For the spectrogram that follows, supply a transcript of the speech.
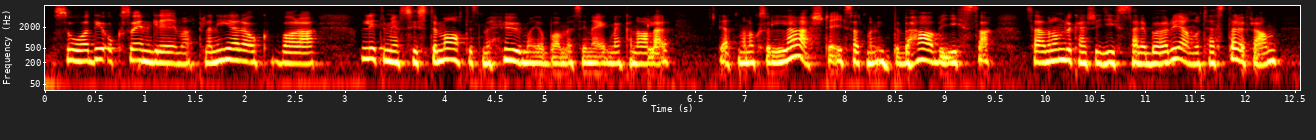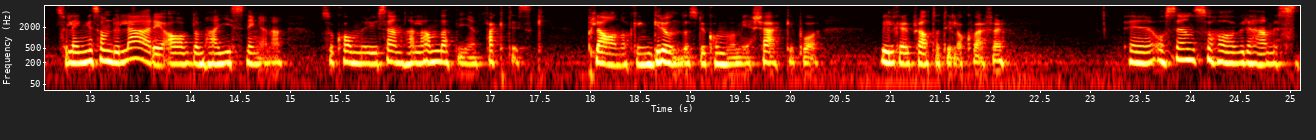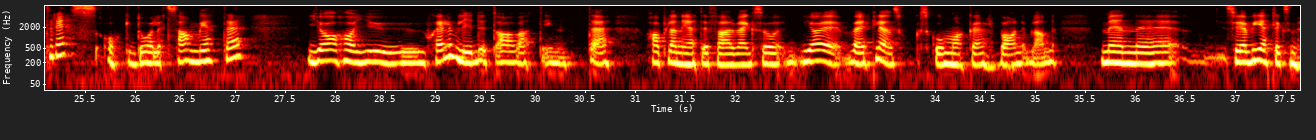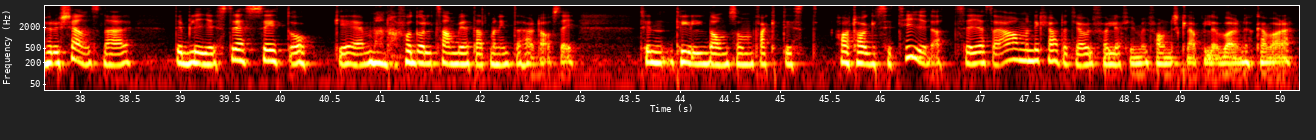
Så det är också en grej med att planera och vara lite mer systematisk med hur man jobbar med sina egna kanaler. Det är att man också lär sig så att man inte behöver gissa. Så även om du kanske gissar i början och testar det fram, så länge som du lär dig av de här gissningarna så kommer du ju sen ha landat i en faktisk plan och en grund. Alltså du kommer vara mer säker på vilka du pratar till och varför. Eh, och sen så har vi det här med stress och dåligt samvete. Jag har ju själv lidit av att inte ha planerat i förväg så jag är verkligen skomakarens barn ibland. Men, eh, så jag vet liksom hur det känns när det blir stressigt och eh, man har fått dåligt samvete att man inte hört av sig till, till de som faktiskt har tagit sig tid att säga så här, ja men det är klart att jag vill följa Female Founders Club eller vad det nu kan vara.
